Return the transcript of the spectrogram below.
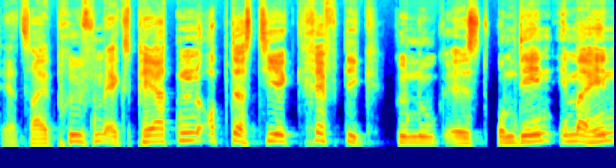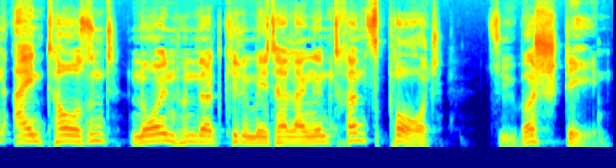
Derzeit prüfen Experten, ob das Tier kräftig genug ist, um den immerhin 1900 Kilometer langen Transport zu überstehen.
